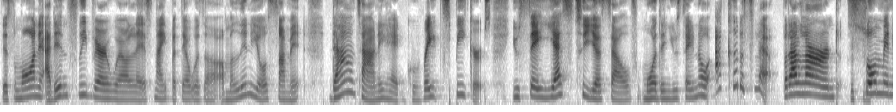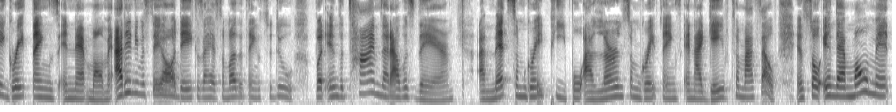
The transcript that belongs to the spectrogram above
This morning, I didn't sleep very well last night, but there was a, a millennial summit downtown. They had great speakers. You say yes to yourself more than you say no. I could have slept, but I learned so many great things in that moment. I didn't even stay all day because I had some other things to do. But in the time that I was there, I met some great people, I learned some great things, and I gave to myself. And so in that moment,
